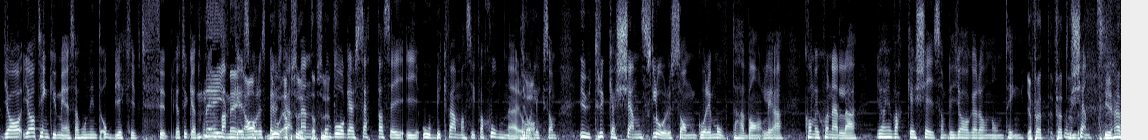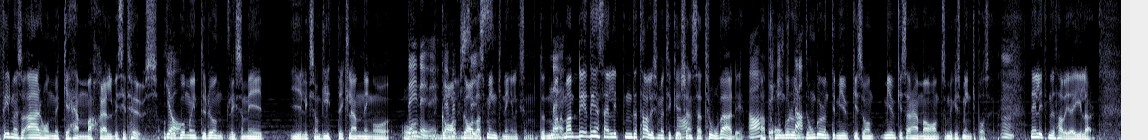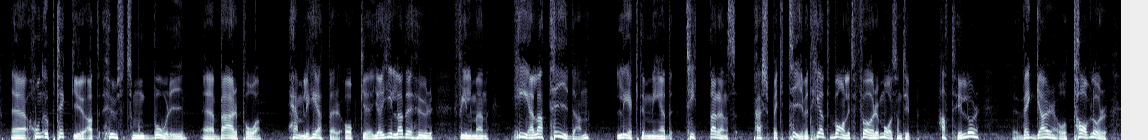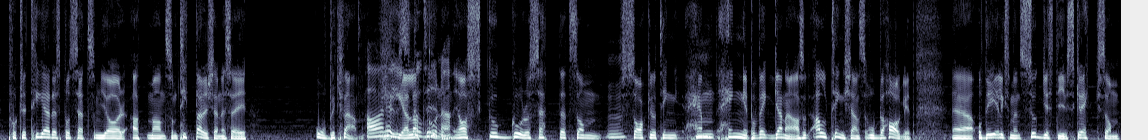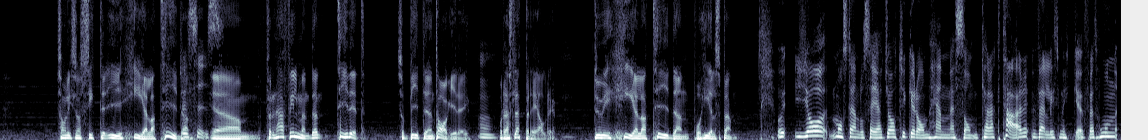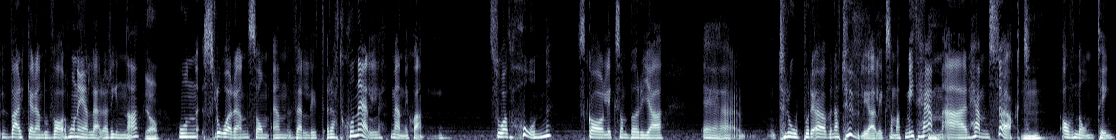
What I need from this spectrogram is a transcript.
Ja, jag tänker ju mer så här, hon är inte objektivt ful. Jag tycker att hon är Nej, en vacker ja, skådespelerska. absolut, men absolut. hon vågar sätta sig i obekväma situationer Ja. och liksom uttrycka känslor som går emot det här vanliga, konventionella. Jag är en vacker tjej som blir jagad av någonting. Ja, för att, för att Okänt. I den här filmen så är hon mycket hemma själv i sitt hus. Och Ja. då går man ju inte runt liksom i, i liksom glitterklänning och, och Nej, nej, nej. Gal, galasminkning. Liksom. Man, man, det, det är en sån liten detalj som jag tycker Ja. känns så trovärdig. Ja, att hon, går runt, hon går runt i mjukis och mjukisar hemma och har inte så mycket smink på sig. Mm. Det är en liten detalj jag gillar. Eh, hon upptäcker ju att huset som hon bor i eh, bär på hemligheter. Och eh, jag gillade hur filmen hela tiden lekte med tittarens perspektiv. Ett helt vanligt föremål som typ hatthyllor, eh, väggar och tavlor porträtterades på ett sätt som gör att man som tittare känner sig obekväm. Ja? Hela Skuggorna. tiden. Ja, skuggor och sättet som Mm. saker och ting hem, hänger på väggarna. Alltså allting känns obehagligt. Eh, och det är liksom en suggestiv skräck som, som liksom sitter i hela tiden. Eh, för den här filmen, den, tidigt så biter den tag i dig. Mm. Och den släpper dig aldrig. Du är hela tiden på helspänn. Och jag måste ändå säga att jag tycker om henne som karaktär väldigt mycket. För att hon verkar ändå vara, hon är en lärarinna. Ja. Hon slår en som en väldigt rationell människa. Så att hon ska liksom börja eh, tro på det övernaturliga. Liksom, att mitt hem är hemsökt Mm. av någonting.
